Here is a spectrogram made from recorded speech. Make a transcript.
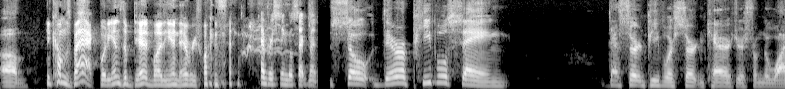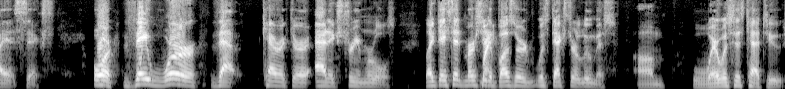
Um, He comes back, but he ends up dead by the end of every fucking segment. Every single segment. so there are people saying that certain people are certain characters from the Wyatt Six, or they were that character at Extreme Rules. Like they said, Mercy the Buzzard was Dexter Loomis. Um, where was his tattoos?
